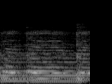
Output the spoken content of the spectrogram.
Saturday.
